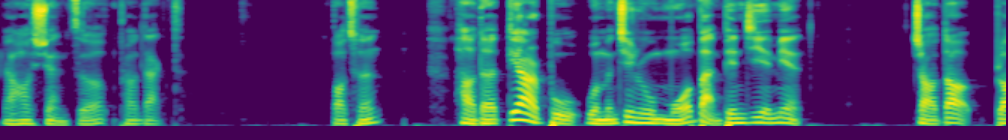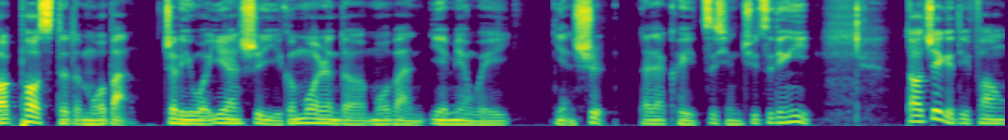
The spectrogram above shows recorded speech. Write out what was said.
然后选择 Product，保存。好的，第二步，我们进入模板编辑页面，找到 Blog Post 的模板。这里我依然是以一个默认的模板页面为演示，大家可以自行去自定义。到这个地方，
